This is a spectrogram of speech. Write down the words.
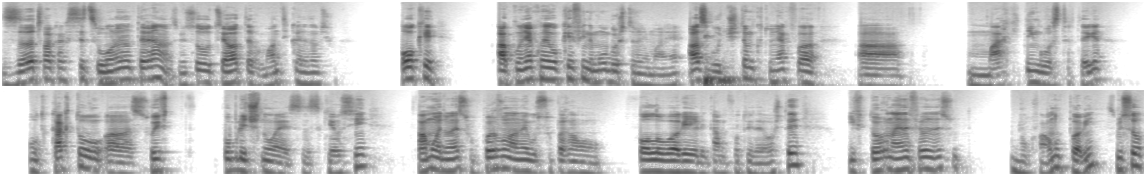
за това как се целуне на терена. В смисъл, цялата романтика, не знам си. Окей, ако някой не го кефи, не му обръща внимание. Аз го отчитам като някаква а, маркетингова стратегия. Откакто а, Swift публично е с Келси, това му е донесло първо на него супер много фолуари или там каквото и да е още. И второ на NFL е донесло буквално пари. В смисъл,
